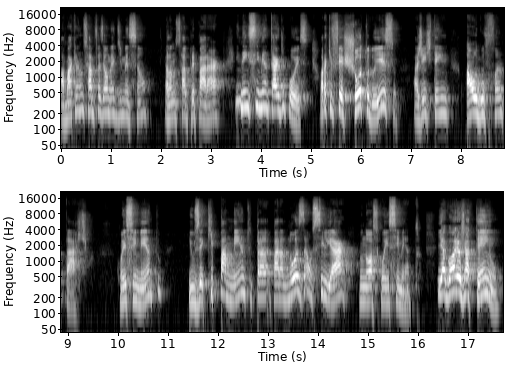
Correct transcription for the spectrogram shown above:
A máquina não sabe fazer aumento de dimensão, ela não sabe preparar e nem cimentar depois. A hora que fechou tudo isso, a gente tem algo fantástico: conhecimento e os equipamentos para, para nos auxiliar no nosso conhecimento. E agora eu já tenho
